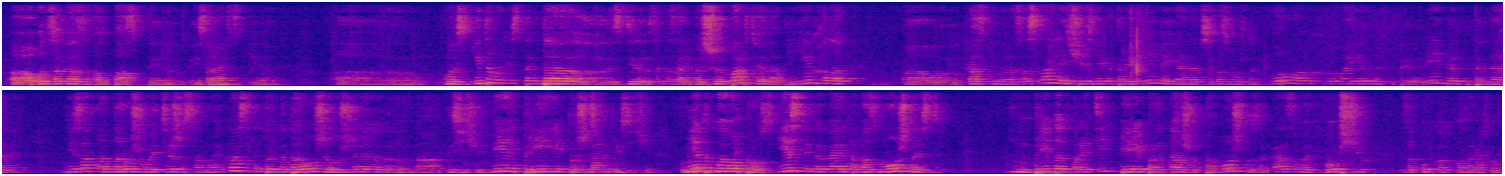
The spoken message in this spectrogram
Э, он заказывал пасты израильские. Э, мы скидывались тогда, э, заказали большую партию, она приехала. Э, Каски мы разослали. Через некоторое время я на всевозможных форумах военных, э, ребят и так далее внезапно обнаруживаю те же самые каски, только дороже уже на тысячи две, три, до шести тысяч. У меня такой вопрос. Есть ли какая-то возможность предотвратить перепродажу того, что заказывают в общих закупках волонтеров?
